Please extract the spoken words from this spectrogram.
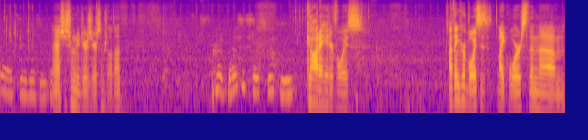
yeah, it's New Jersey. Uh, Okay. she's from New Jersey or some shit like that. Her voice is so spooky. God, I hate her voice. I think her voice is like worse than um.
